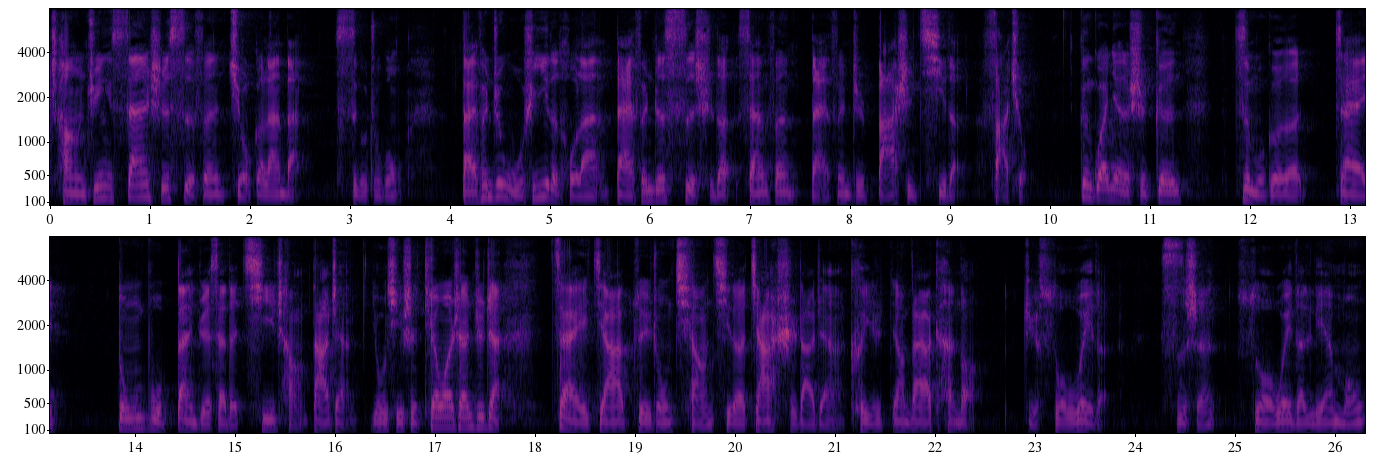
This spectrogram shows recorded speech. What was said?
场均三十四分、九个篮板、四个助攻。百分之五十一的投篮，百分之四十的三分，百分之八十七的罚球。更关键的是，跟字母哥的在东部半决赛的七场大战，尤其是天王山之战，再加最终抢七的加时大战，可以让大家看到这个所谓的死神，所谓的联盟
